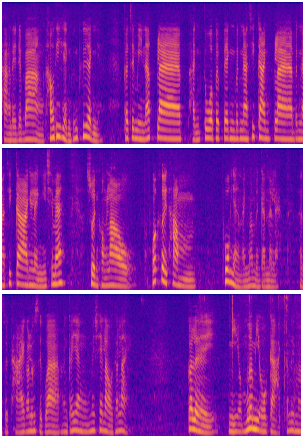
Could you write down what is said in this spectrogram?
ทางใดได้บ้าง เท่าที่เห็นเพื่อนๆเนี่ย ก็จะมีนักแปลผันตัวไปเป็นบรรณาธิการแปลบรรณาธิการอะไรอย่างนี้ใช่ไหมส่วนของเราก็เคยทำพวกอย่างนั้นมาเหมือนกันนั่นแหละ แต่สุดท้ายก็รู้สึกว่ามันก็ยังไม่ใช่เราเท่าไหร่ ก็เลยมีเมื่อมีโอกาสก็เลยมา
